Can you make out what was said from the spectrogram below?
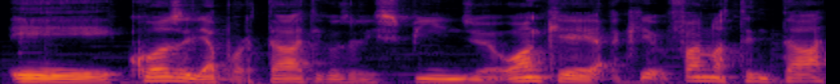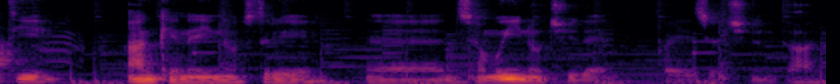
e cosa li ha portati, cosa li spinge, o anche che fanno attentati anche nei nostri, eh, diciamo, in Occidente, paesi occidentali.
